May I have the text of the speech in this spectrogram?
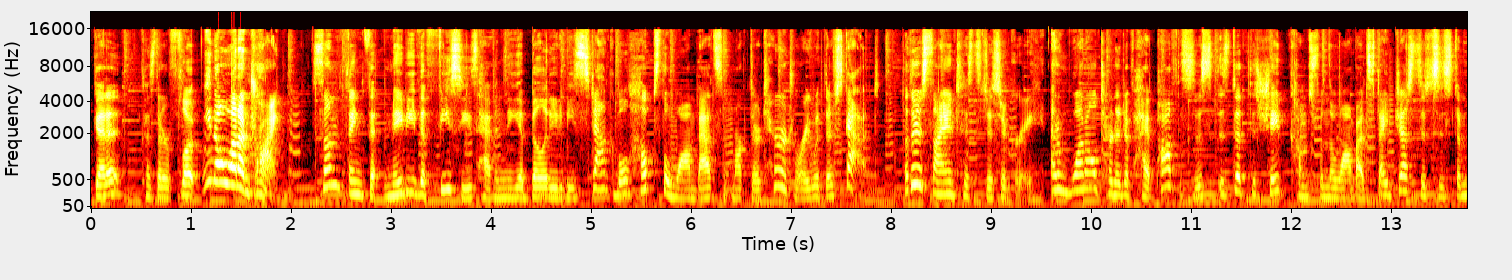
Get it? Because they're float- You know what I'm trying! Some think that maybe the feces having the ability to be stackable helps the wombats mark their territory with their scat. Other scientists disagree, and one alternative hypothesis is that the shape comes from the wombat's digestive system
